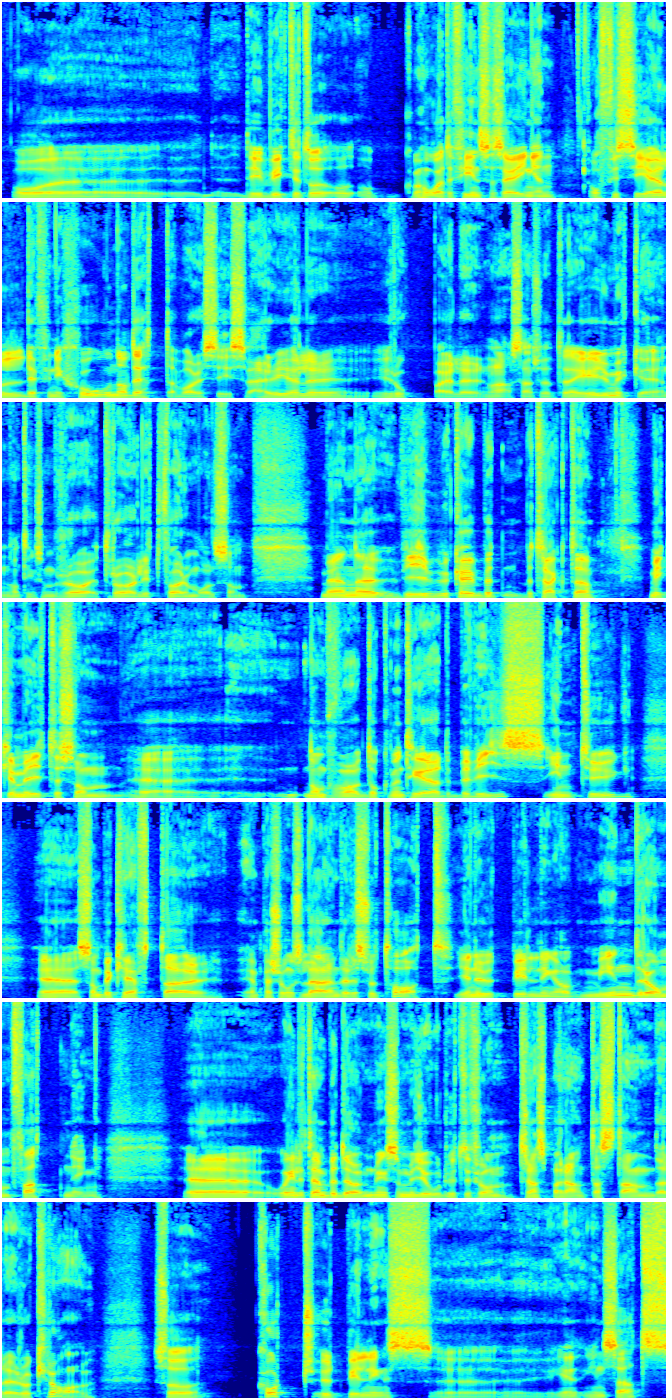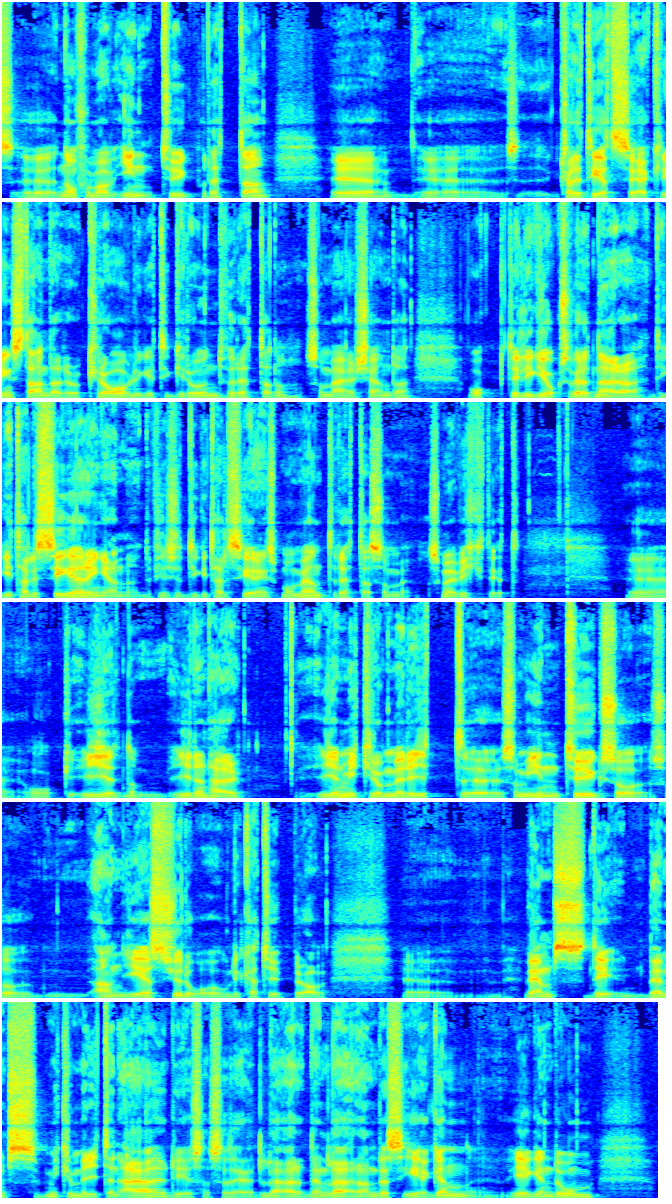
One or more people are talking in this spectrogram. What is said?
Och eh, det är viktigt att, komma ihåg att det finns så att säga, ingen officiell definition av detta, vare sig i Sverige eller Europa eller någon annanstans. Det är ju mycket någonting som rör ett rörligt föremål. Som, men eh, vi brukar ju betrakta mikromeriter som eh, någon form av dokumenterade bevis, intyg, eh, som bekräftar en persons läranderesultat i en utbildning av mindre omfattning Eh, Eh, och enligt en bedömning som är gjord utifrån transparenta standarder och krav. Så kort utbildningsinsats, eh, eh, någon form av intyg på detta. Kvalitetssäkring, standarder och krav ligger till grund för detta de som är erkända. Och det ligger också väldigt nära digitaliseringen. Det finns ett digitaliseringsmoment i detta som, som är viktigt. Och i, i den här i en mikromerit eh, som intyg så, så, anges ju då olika typer av eh, vems, det, vems mikromeriten är. Det är så att säga lär, den lärandes egen egendom.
